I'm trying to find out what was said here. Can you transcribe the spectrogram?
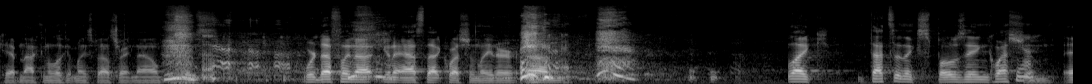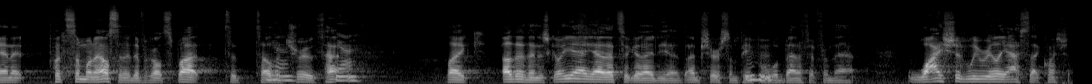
okay, I'm not going to look at my spouse right now we're definitely not going to ask that question later. Um, like, that's an exposing question, and it puts someone else in a difficult spot to tell the Yeah, truth. How- yeah. Like, other than just go, yeah, yeah, that's a good idea. I'm sure some Mm-hmm. people will benefit from that. Why should we really ask that question?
